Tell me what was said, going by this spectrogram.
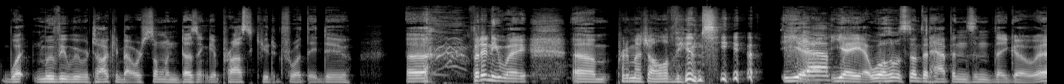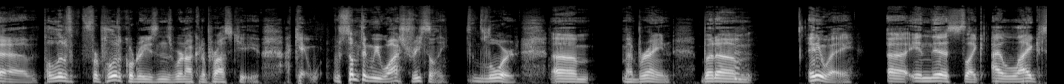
what movie we were talking about where someone doesn't get prosecuted for what they do. Uh, but anyway, um, Pretty much all of the MCU. Yeah, Yeah. yeah, yeah. Well, something happens and they go, politi- for political reasons, we're not going to prosecute you. I can't. Something we watched recently. Lord, um, my brain. But um, anyway, uh, in this, like, I liked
